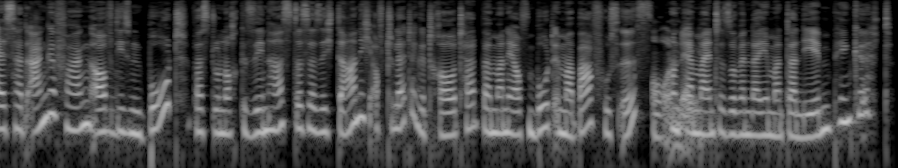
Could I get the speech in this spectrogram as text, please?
Es hat angefangen auf diesem Boot, was du noch gesehen hast, dass er sich da nicht auf Toilette getraut hat, weil man ja auf dem Boot immer barfuß ist. Oh, und nee. er meinte so, wenn da jemand daneben pinkelt.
